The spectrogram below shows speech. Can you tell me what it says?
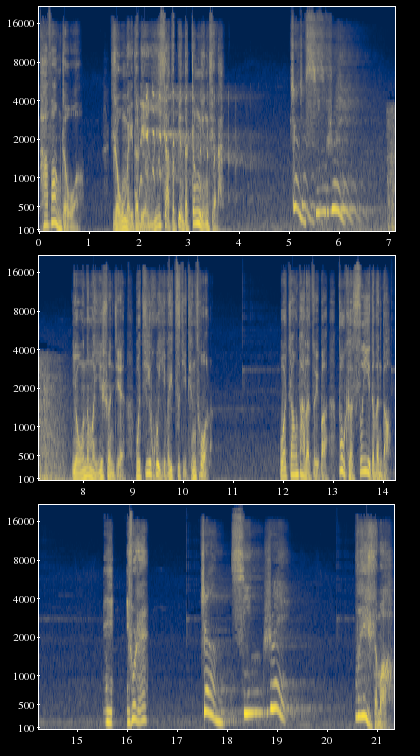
他望着我，柔美的脸一下子变得狰狞起来。郑新瑞，有那么一瞬间，我几乎以为自己听错了。我张大了嘴巴，不可思议的问道：“你你说谁？”郑新瑞，为什么？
